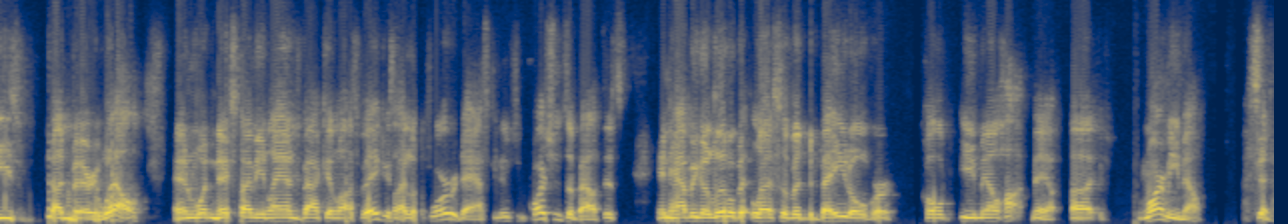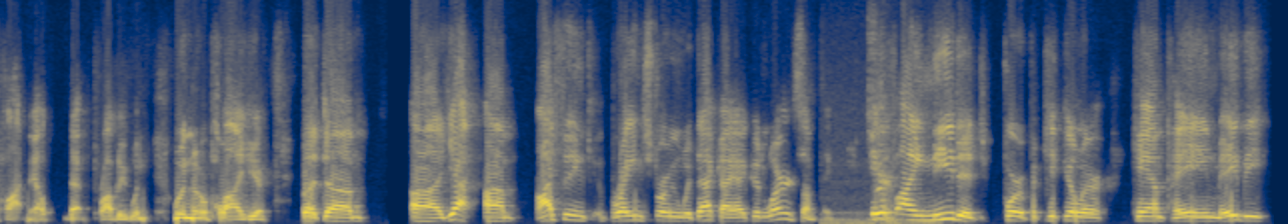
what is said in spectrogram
he's done very well. And when next time he lands back in Las Vegas, I look forward to asking him some questions about this and having a little bit less of a debate over cold email, hotmail, uh, warm email. I said hotmail. That probably wouldn't wouldn't apply here. But um, uh, yeah, um, I think brainstorming with that guy, I could learn something. Sure. If I needed for a particular campaign, maybe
